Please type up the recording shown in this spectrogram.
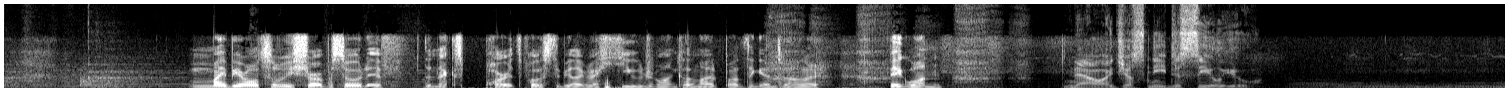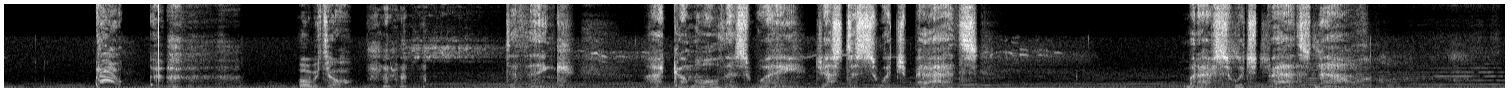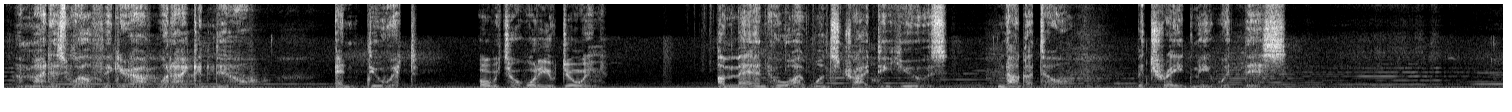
might be a relatively short episode if the next part's supposed to be like a huge one, cause I'm not about to get into another big one. Now I just need to seal you. Obito, To think I'd come all this way just to switch paths. But I've switched paths now. I might as well figure out what I can do. And do it. Obito, what are you doing? A man who I once tried to use, Nagato, betrayed me with this.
